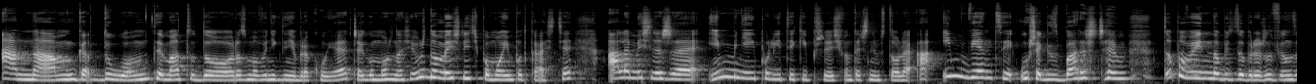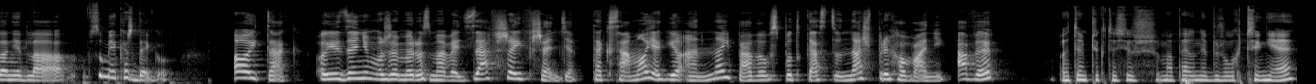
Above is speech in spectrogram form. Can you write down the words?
a nam, gadułom, tematu do rozmowy nigdy nie brakuje, czego można się już domyślić po moim podcaście, ale myślę, że im mniej polityki przy świątecznym stole, a im więcej uszek z barszczem, to powinno być dobre rozwiązanie dla w sumie każdego. Oj tak, o jedzeniu możemy rozmawiać zawsze i wszędzie. Tak samo jak Joanna i Paweł z podcastu Nasz Prychowani. A wy? O tym, czy ktoś już ma pełny brzuch, czy nie.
